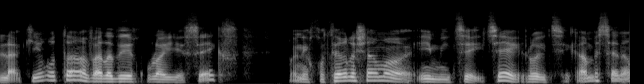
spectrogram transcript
להכיר אותה, ועל הדרך אולי יהיה סקס, ואני חותר לשם, אם יצא יצא, לא יצא, גם בסדר.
